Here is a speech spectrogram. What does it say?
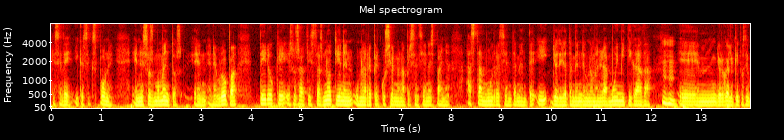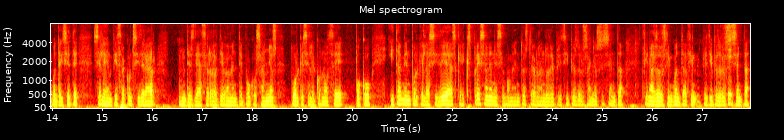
que se ve y que se expone en esos momentos en, en Europa, pero que esos artistas no tienen una repercusión y una presencia en España hasta muy recientemente y yo diría también de una manera muy mitigada. eh, yo creo que el equipo 57 se le empieza a considerar desde hace relativamente pocos años porque se le conoce poco y también porque las ideas que expresan en ese momento, estoy hablando de principios de los años 60, finales de los 50, principios de los sí. 60,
